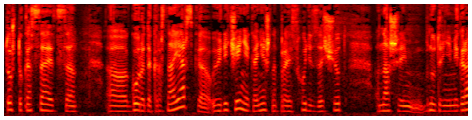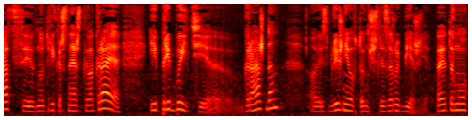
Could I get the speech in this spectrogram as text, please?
то, что касается э, города Красноярска, увеличение, конечно, происходит за счет нашей внутренней миграции внутри Красноярского края и прибытия граждан э, из ближнего, в том числе зарубежья. Поэтому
